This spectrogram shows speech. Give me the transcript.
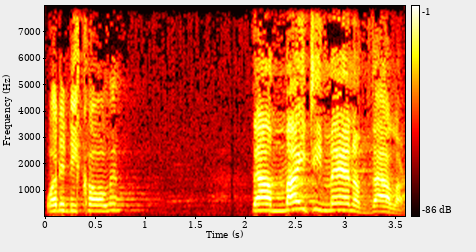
What did he call him? Thou mighty man of valor.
